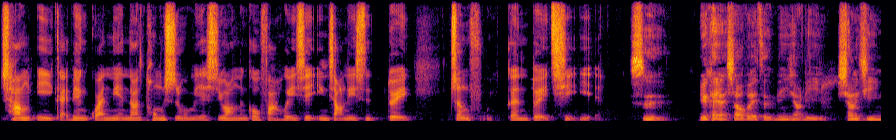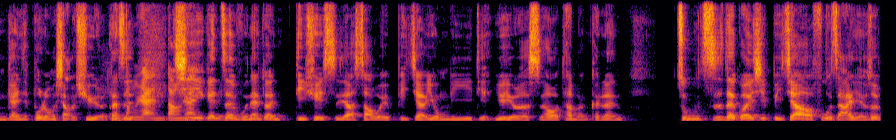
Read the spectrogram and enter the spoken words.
倡议改变观念，那同时我们也希望能够发挥一些影响力，是对政府跟对企业是。因为看起来消费者的影响力，相信应该是不容小觑了。但是，当然，当然，企业跟政府那段的确是要稍微比较用力一点，因为有的时候他们可能组织的关系比较复杂一点，所以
